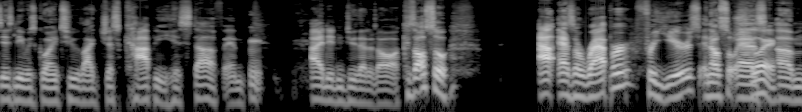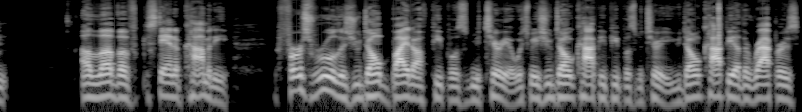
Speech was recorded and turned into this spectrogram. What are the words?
Disney was going to, like just copy his stuff, and Mm. I didn't do that at all. Because also, a- as a rapper for years, and also as Sure. um, a love of stand up comedy, first rule is you don't bite off people's material, which means you don't copy people's material. You don't copy other rappers,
